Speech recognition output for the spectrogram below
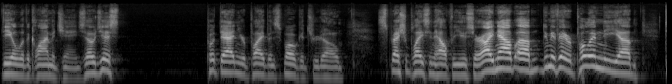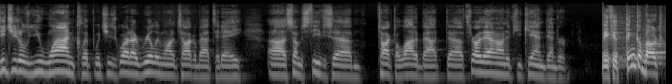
deal with the climate change. So just put that in your pipe and smoke it, Trudeau. Special place in hell for you, sir. All right, now um, do me a favor, pull in the uh, digital yuan clip, which is what I really want to talk about today. Uh, some Steve's uh, talked a lot about. Uh, throw that on if you can, Denver. If you think about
